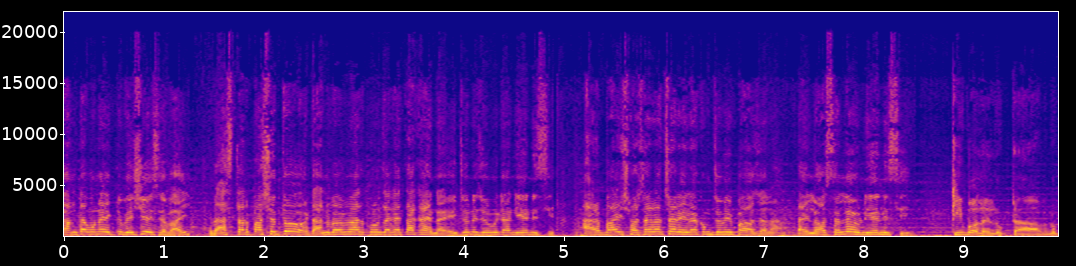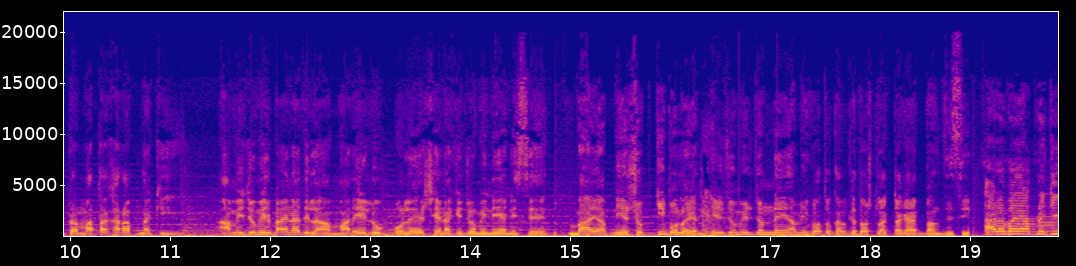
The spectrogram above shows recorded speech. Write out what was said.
দামটা মনে হয় একটু বেশি হয়েছে ভাই। রাস্তার পাশে তো ডান বামে আর কোনো জায়গায় তাকায় না এই জন্য জমিটা নিয়ে নিছি। আর ভাই সচরাচর এরকম জমি পাওয়া যায় না তাই লস হলেও নিয়ে নিছি। কি বলে লোকটা? লোকটার মাথা খারাপ নাকি? আমি জমির বায়না দিলাম আর এই লোক বলে সে নাকি জমি নিয়ে নিছে। ভাই আপনি এসব কি বলেন? এই জমির জন্য আমি গতকালকে দশ লাখ টাকা অ্যাডভান্স দিছি। আরে ভাই আপনি কি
